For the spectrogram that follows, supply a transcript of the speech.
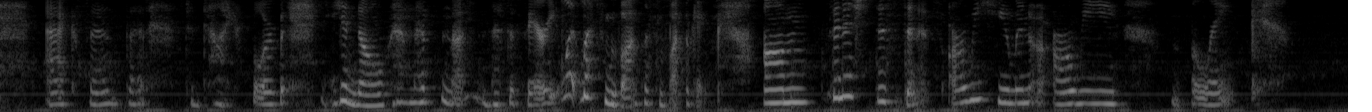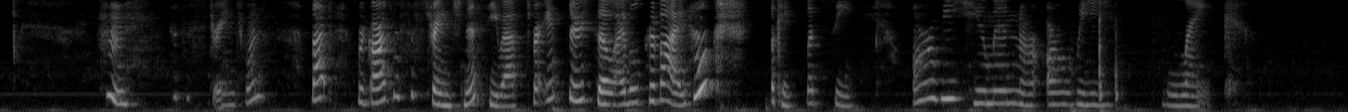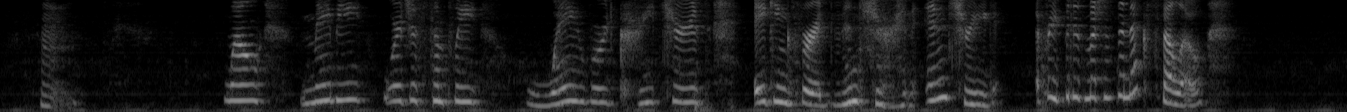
accent that has to die for, but you know, that's not necessary. Let, let's move on. Let's move on. Okay. Um, finish this sentence. Are we human or are we blank? Hmm, that's a strange one. But regardless of strangeness, you asked for answers, so I will provide. okay, let's see. Are we human or are we blank? Hmm. Well, maybe we're just simply wayward creatures aching for adventure and intrigue every bit as much as the next fellow.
